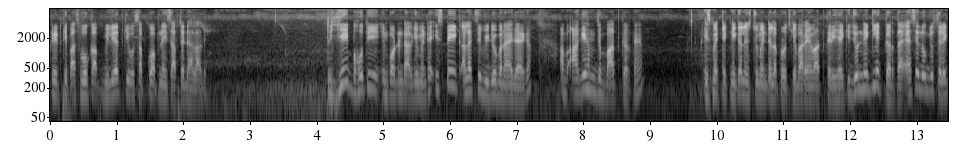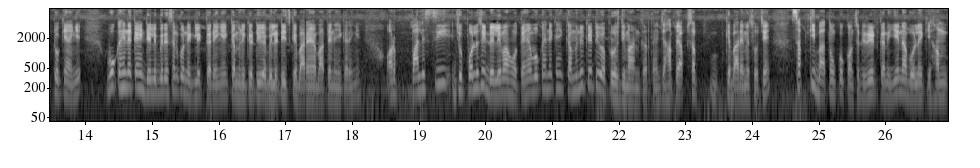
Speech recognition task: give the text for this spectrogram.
ब्यूरोक्रेट के पास वो काबिलियत की वो सबको अपने हिसाब से ढाला दे। तो ये बहुत ही इंपॉर्टेंट आर्ग्यूमेंट है। इस पर एक अलग से वीडियो बनाया जाएगा। अब आगे हम जब बात करते हैं, इसमें टेक्निकल इंस्ट्रूमेंटल अप्रोच के बारे में बात करी है कि जो नेग्लेक्ट करता है, ऐसे लोग जो सिलेक्ट होकर आएँगे, वो कहीं ना कहीं डिलीबरेशन को नेग्लेक्ट करेंगे कम्युनिकेटिव एबिलिटीज़ के बारे में बातें नहीं करेंगे। और पॉलिसी जो पॉलिसी डिलेमा होते हैं, वो कहीं ना कहीं कम्युनिकेटिव अप्रोच डिमांड करते हैं, जहाँ पे आप सब के बारे में सोचें, सबकी बातों को कॉन्सिडरेट करें। ये ना बोलें कि हम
